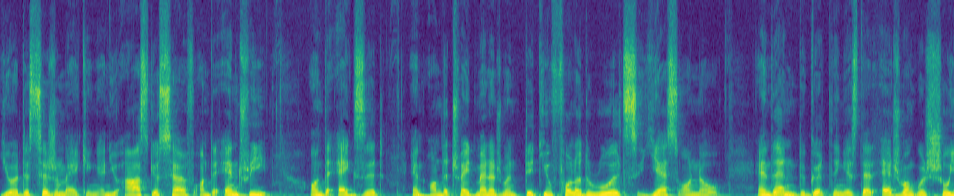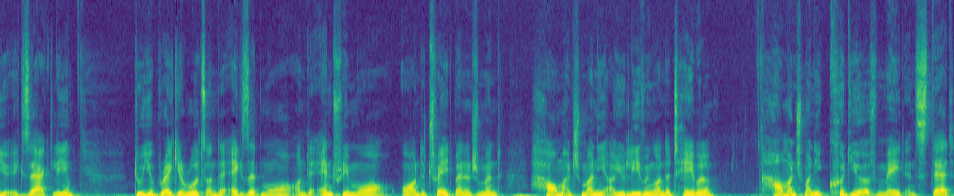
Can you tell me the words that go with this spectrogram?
your decision making and you ask yourself on the entry, on the exit, and on the trade management, did you follow the rules, yes or no? And then the good thing is that Edgewonk will show you exactly do you break your rules on the exit more, on the entry more, or on the trade management? How much money are you leaving on the table? How much money could you have made instead?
